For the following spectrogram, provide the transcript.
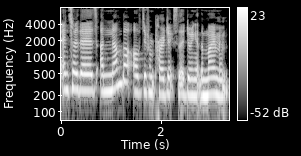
And so there's a number of different projects that they're doing at the moment.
